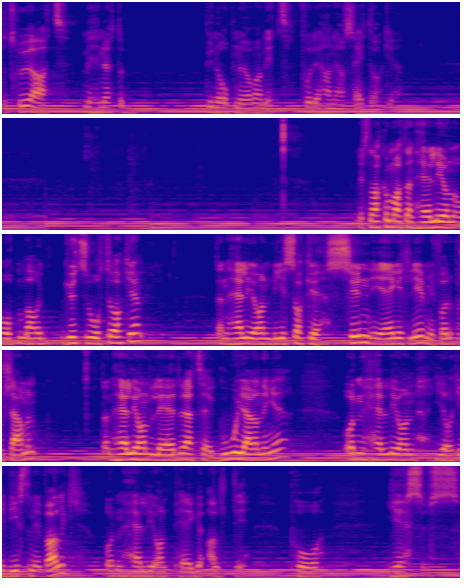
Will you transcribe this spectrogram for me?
så tror jeg at vi er nødt til å begynne å åpne ørene litt for det han er å si til oss. Vi snakker om at Den hellige ånd åpenbarer Guds ord til oss. Den hellige ånd viser oss synd i eget liv. Vi får det på skjermen. Den hellige ånd leder deg til gode gjerninger. Og Den hellige ånd gir oss visdom i valg. Og Den hellige ånd peker alltid på Jesus.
